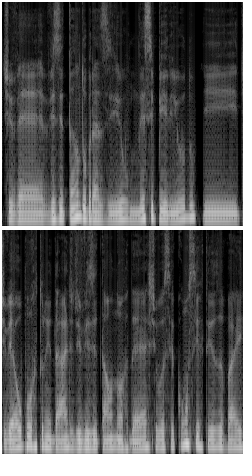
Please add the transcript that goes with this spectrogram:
estiver visitando o Brasil nesse período e tiver a oportunidade de visitar o Nordeste, você com certeza vai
